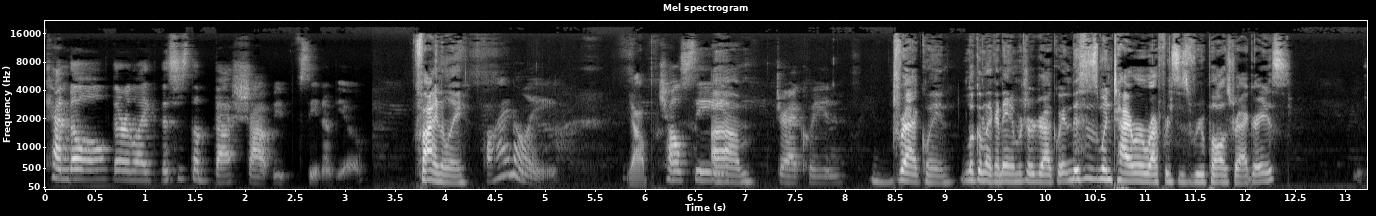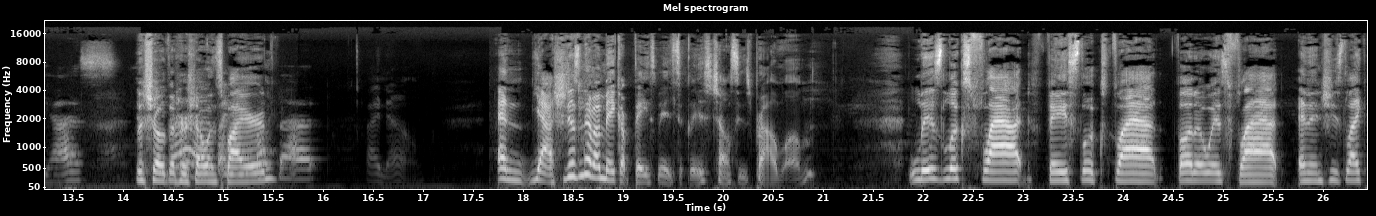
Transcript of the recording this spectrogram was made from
Kendall, they're like, this is the best shot we've seen of you. finally Finally. yep Chelsea, um drag queen. drag queen looking like an amateur drag queen this is when tyra references rupaul's drag race Yes. the show that her Yes, show I inspired love that. And yeah, she doesn't have a makeup face, basically, is Chelsea's problem. Liz looks flat, face looks flat, photo is flat, and then she's like,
